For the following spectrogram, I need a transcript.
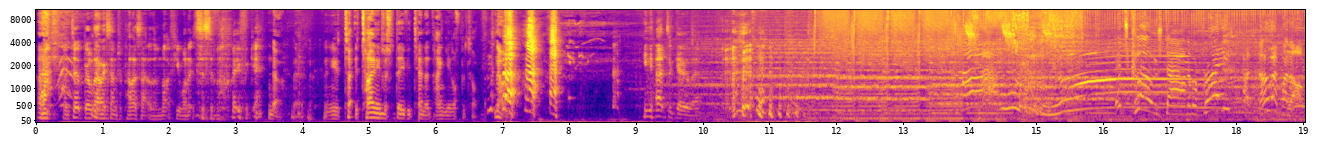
Um, and don't build Alexandra Palace out of them. Not if you want it to survive again. No, no, no. And you t- a tiny little David Tennant hanging off the top. No. he had to go there. It's closed down, I'm afraid, and no epilogue.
